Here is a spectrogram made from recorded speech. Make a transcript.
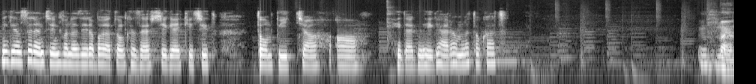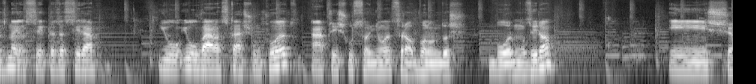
Igen, szerencsénk van azért a Balaton közelsége egy kicsit tompítja a hideg légáramlatokat. Nagyon, nagyon szép ez a szirá. Jó, jó választásunk volt. Április 28-ra a bolondos bormozira. És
